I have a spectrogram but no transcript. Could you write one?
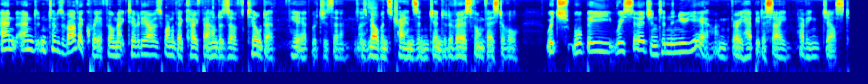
and and in terms of other queer film activity, I was one of the co-founders of Tilde here, which is, a, Nice. is Melbourne's trans and gender diverse film festival, which will be resurgent in the new year. I'm very happy to say, having just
